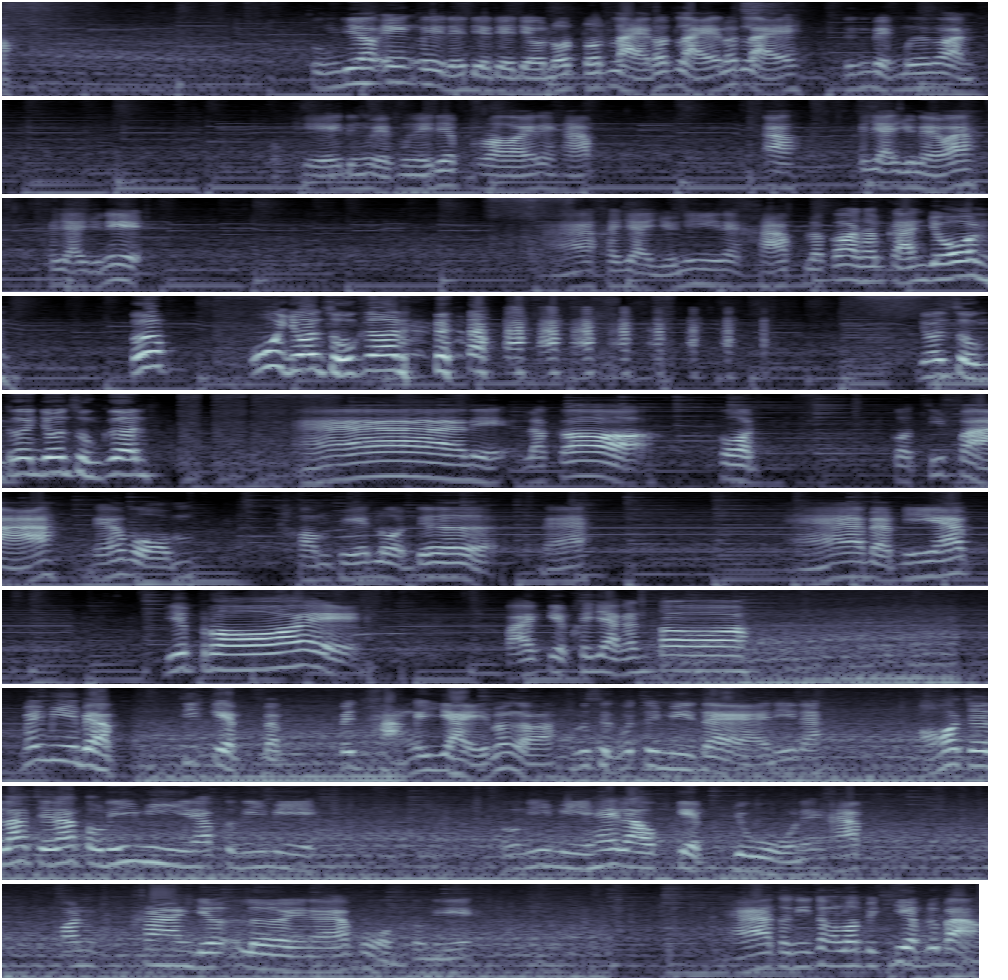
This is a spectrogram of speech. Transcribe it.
ถุงเดียวเองเอ้ยเดี๋ยวเดี๋ยวเดี๋ยวรถรถไหลรถไหลรถไหล ดึงเบรกมือก่อน โอเค ดึงเบรกมือให้เรียบร้อยนะครับอ้าวขยะอยู่ไหนวะ ขยะอยู่นี่ อ่า ขยะอยู่นี่นะครับ แล้วก็ทำการโยนปึ๊บอู้โยนสูงเกิน โยนสูงเกิน โยนสูงเกิน อ่า นี่ แล้วก็กด กดที่ฝานะครับผม Compress Loader นะ อ่า แบบนี้ครับ เรียบร้อย ไปเก็บขยะกันต่อ ไม่มีแบบที่เก็บแบบเป็นถังใหญ่ๆบ้างเหรอ รู้สึกว่าจะมีแต่นี้นะ อ๋อเจอแล้วเจอแล้วตรงนี้มีนะครับ ตรงนี้มี ตรงนี้มีให้เราเก็บอยู่นะครับ ค่อนข้างเยอะเลยนะครับผมตรงนี้ อ่า ตรงนี้ต้องรถไปเทียบหรือเปล่า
